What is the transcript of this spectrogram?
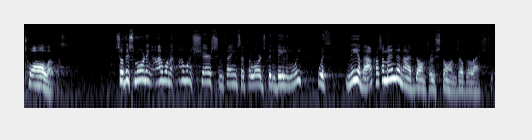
to all of us. So this morning, I want to I want to share some things that the Lord's been dealing with me about because Amanda and I have gone through storms over the last year.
